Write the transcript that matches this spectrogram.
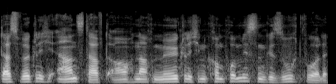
dass wirklich ernsthaft auch nach möglichen Kompromissen gesucht wurde.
